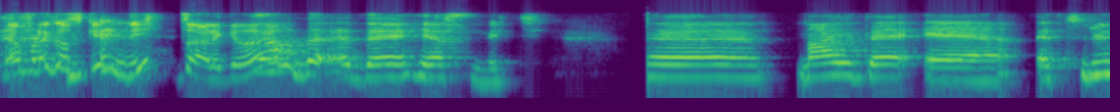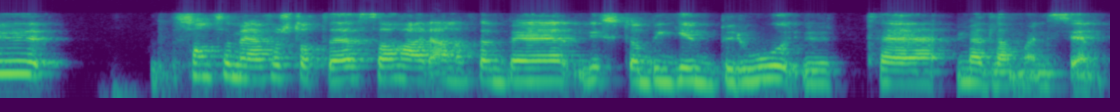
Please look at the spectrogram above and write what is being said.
Ja, for det er ganske nytt, er det ikke det? Ja, det, det er helt nytt. Uh, nei, det er Jeg tror, sånn som jeg har forstått det, så har NFB lyst til å bygge bro ut til medlemmene sine.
